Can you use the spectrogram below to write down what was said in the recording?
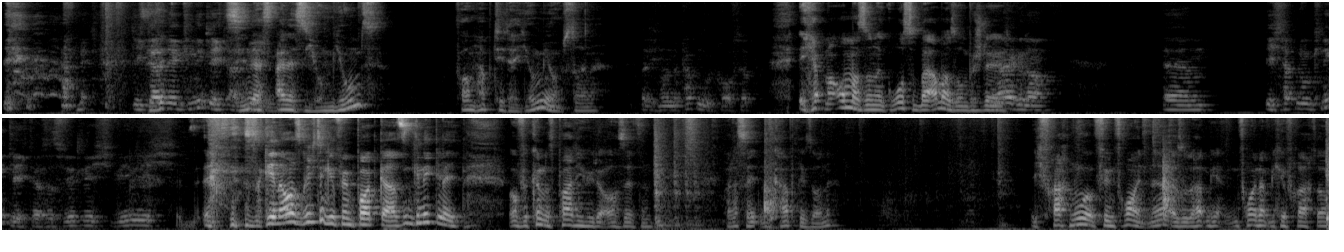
ich kann den Knicklicht Sind das alles Yum-Yums? Warum habt ihr da Yum-Yums drin? Weil ich mal eine Packung gekauft habe. Ich habe mal auch mal so eine große bei Amazon bestellt. genau. Ähm, ich habe nur ein Knicklicht, das ist wirklich wenig. Das ist genau das Richtige für einen Podcast. Ein Knicklicht. Oh, wir können das Partyhüte aufsetzen. War das da hinten eine Capri-Sonne? Ich frage nur für einen Freund, ne? Also da hat mich, ein Freund hat mich gefragt. Ob,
